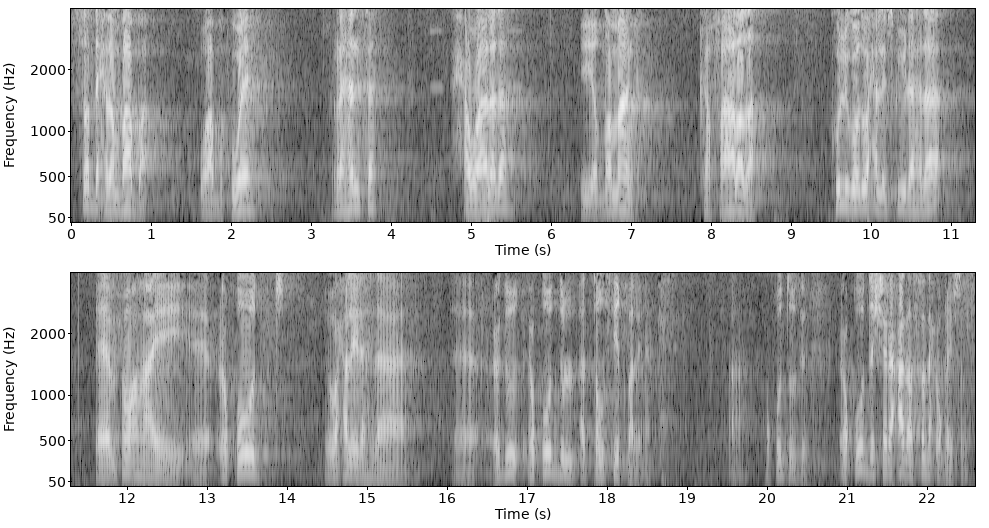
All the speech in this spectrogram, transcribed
saddexdan baabba waa kuwe rahanta xawaalada iyo damaanka kafaalada kulligood waxaa la isku yidhaahdaa muxuu ahaayey cuquud waxaa la yidhaahdaa cuquud altawhiiq baa la yidhahda cuquud tawhiiq cuquudda shareecada saddex u qaybsanta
